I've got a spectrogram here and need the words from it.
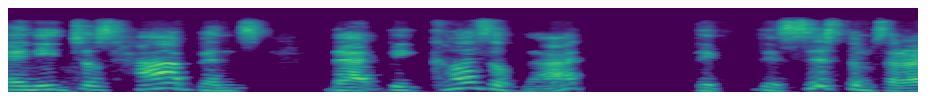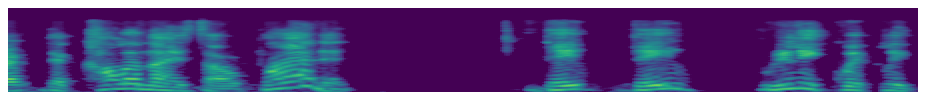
And it just happens that because of that, the, the systems that are that colonized our planet they they really quickly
